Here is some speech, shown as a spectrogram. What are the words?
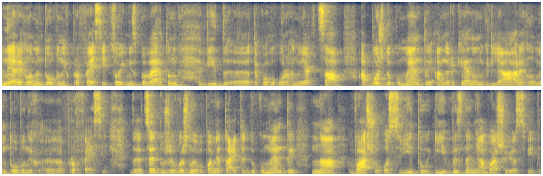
нерегламентованих професій Zeugnisbewertung від е, такого органу, як ЦАВ, або ж документи Anerkennung для регламентованих е, професій. Е, Це дуже важливо. Пам'ятайте, документи на вашу освіту і визнання вашої освіти.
